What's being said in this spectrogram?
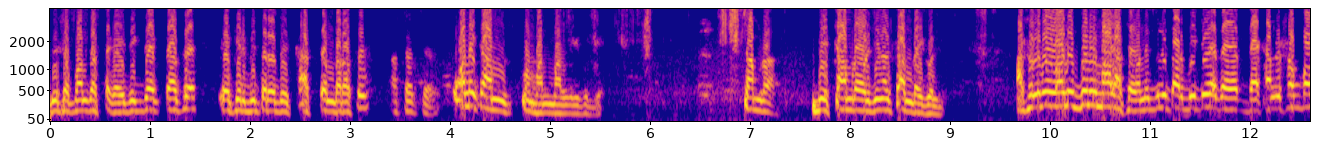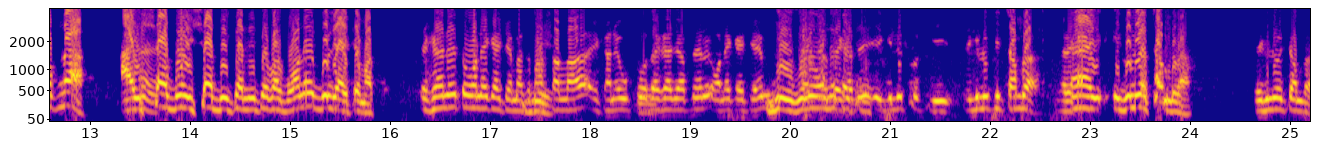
দুশো পঞ্চাশ? টাকা। এই দিক দিয়ে একটা আছে একের ভিতরে দুই কাঠ চেম্বার আছে। আচ্ছা আচ্ছা। অনেক আম কমান মাল এগুলি। চামড়া যে চামড়া অরিজিনাল চামড়া এগুলি। আসলে ভাই অনেকগুলি মাল আছে। অনেকগুলি তার ভিডিও দেখানো সম্ভব না। আইসা বৈশা দিকা নিতে পারব। অনেকগুলি আইটেম আছে। এখানে তো অনেক আইটেম আছে। মাশাআল্লাহ। এখানে উপরে দেখা যায় আপনার অনেক আইটেম জি, এগুলো অনেক আছে। এগুলো তো কি? এগুলো কি চামড়া? হ্যাঁ এগুলি চামড়া। এগুলো চামড়া।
